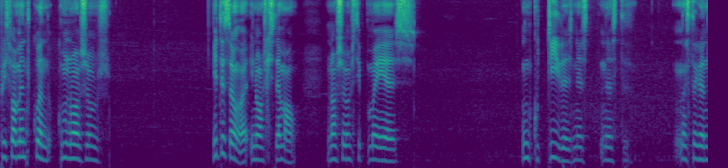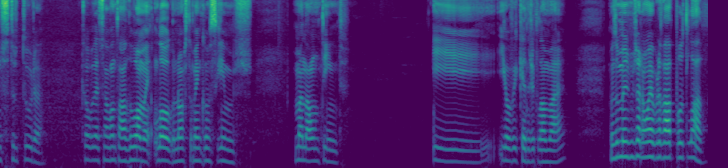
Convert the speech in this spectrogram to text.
Principalmente quando, como nós somos. E atenção, e não acho que isto é mau. Nós somos tipo meias incutidas neste, neste, nesta grande estrutura que obedece à vontade do homem. Logo, nós também conseguimos mandar um tinto e, e ouvir Kendrick Lamar. Mas o mesmo já não é verdade para o outro lado.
